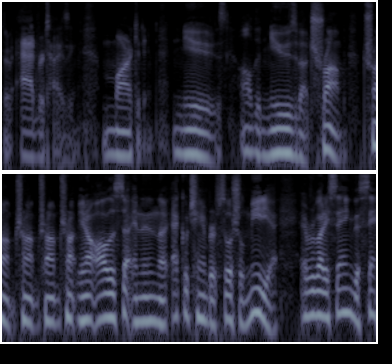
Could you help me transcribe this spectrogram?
sort of advertising, marketing, news, all the news about Trump, Trump, Trump, Trump, Trump, you know, all this stuff. And then the echo chamber of social media. everybody saying the same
